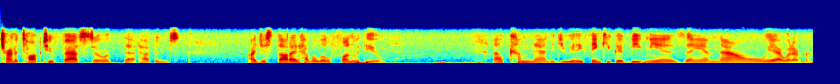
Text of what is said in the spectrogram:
trying to talk too fast, so that happens. I just thought I'd have a little fun with you. Oh, come now. Did you really think you could beat me as I am now? Yeah, whatever.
